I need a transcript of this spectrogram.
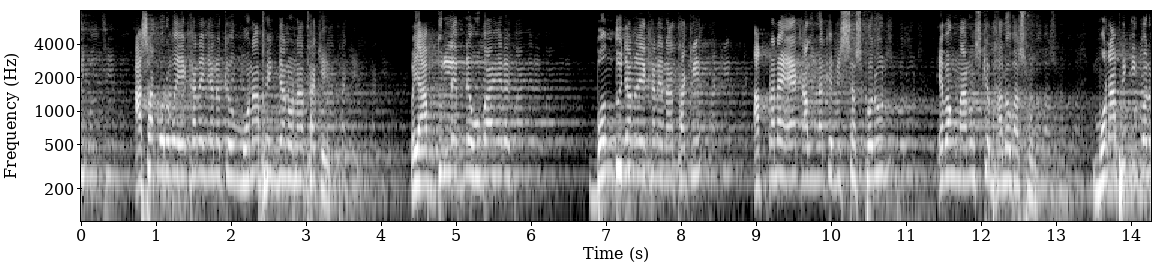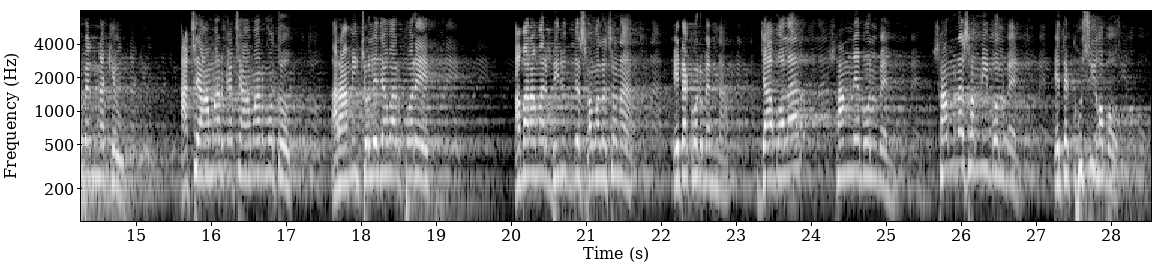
আশা করব এখানে যেন কেউ মোনাফিক যেন না থাকে। ওই আবদুল্লেবনে উবায়ের বন্ধু যেন এখানে না থাকে। আপনারা এক আল্লাহকে বিশ্বাস করুন এবং মানুষকে ভালোবাসুন। মোনাফিকি করবেন না কেউ। আছে আমার কাছে আমার মতো। আর আমি চলে যাওয়ার পরে আবার আমার বিরুদ্ধে সমালোচনা, এটা করবেন না। যা বলার সামনে বলবেন, সামনাসামনি বলবেন, এতে খুশি হব।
